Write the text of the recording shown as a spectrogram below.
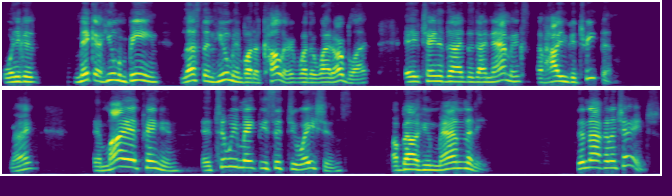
when you could make a human being less than human but a color, whether white or black, it changes the, the dynamics of how you could treat them. Right? In my opinion, until we make these situations about humanity, they're not going to change.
